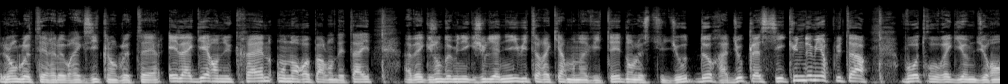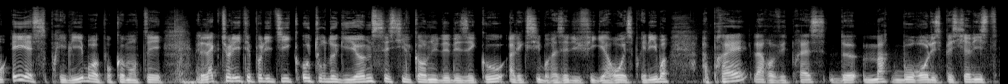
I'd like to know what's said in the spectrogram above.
l'Angleterre et le Brexit, l'Angleterre et la guerre en Ukraine. On en reparle en détail avec Jean-Dominique Giuliani, 8h15, mon invité, dans le studio de Radio Classique. Une demi-heure plus tard, vous retrouverez Guillaume Durand et Esprit Libre pour commenter l'actualité politique autour de Guillaume, Cécile Cornudet des Échos, Alexis Brézet du Figaro, Esprit Libre. Après, la revue de presse de Marc Bourreau, les spécialistes,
